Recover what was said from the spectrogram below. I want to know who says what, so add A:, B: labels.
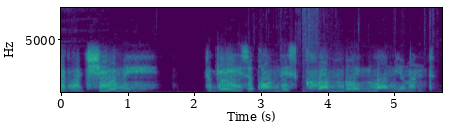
A: it would cheer me to gaze upon this crumbling monument.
